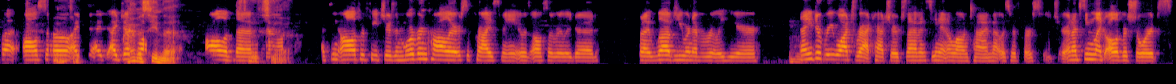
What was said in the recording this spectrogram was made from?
but also I, I, I I just haven't seen that. all of them. haven't seen that. I've seen all of her features, and Morvern Callar surprised me. It was also really good. But I loved You Were Never Really Here. Mhm. And I need to rewatch Ratcatcher because I haven't seen it in a long time. That was her first feature, and I've seen like all of her shorts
